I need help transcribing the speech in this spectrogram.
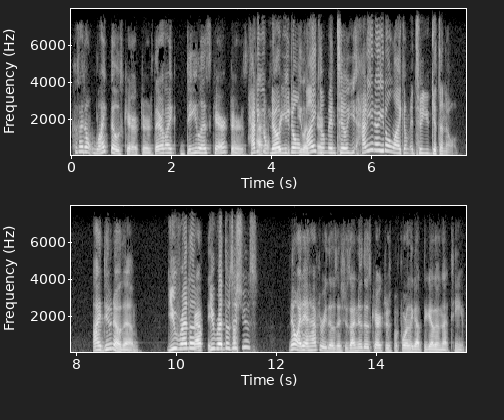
Because I don't like those characters. They're like D-list characters. How do you know you don't D-list like characters. them until you? How do you know you don't like them until you get to know them? I do know them. You read them? Gravity. You read those issues? No, I didn't have to read those issues. I knew those characters before they got together in that team.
